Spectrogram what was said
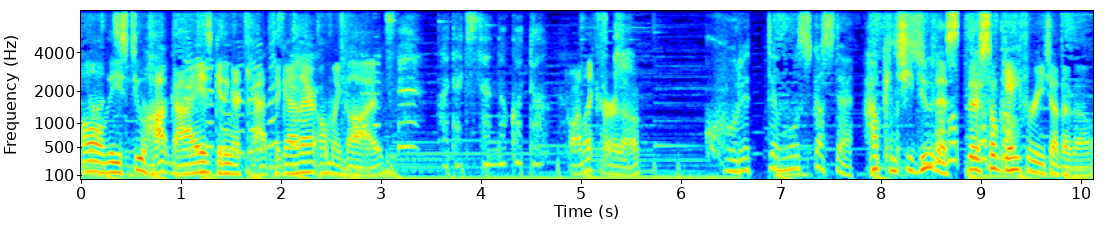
oh, these two hot guys getting a cat together. Oh my god. Oh, I like her though. How can she do this? They're so gay for each other, though.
